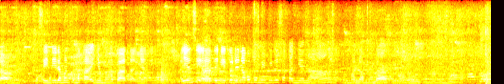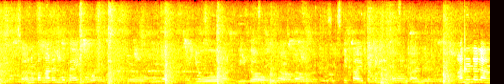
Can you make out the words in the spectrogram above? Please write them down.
lang. Kasi hindi naman kumakain yung mga bata niyan eh. Ayan si ate, dito din ako bumibili sa kanya ng manok lagi. So, anong pangalan mo, te? Ayun, dito. 65. Patingin ko kung gaano. Ano na lang,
